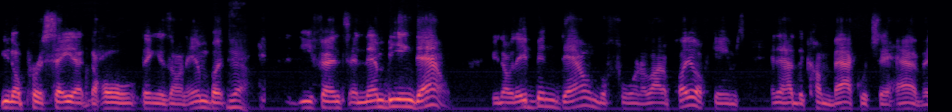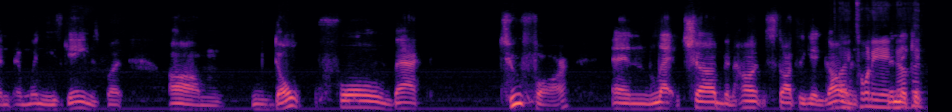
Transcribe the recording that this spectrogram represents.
you know, per se that the whole thing is on him, but Yeah. the defense and them being down. You know, they've been down before in a lot of playoff games and they had to come back, which they have, and, and win these games. But um, don't fall back too far and let Chubb and Hunt start to get going. Like 28 then they nothing. can-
